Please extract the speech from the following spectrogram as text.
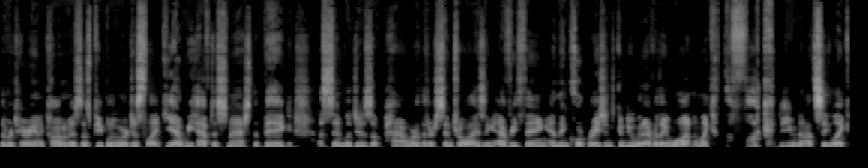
libertarian economists those people who are just like yeah we have to smash the big assemblages of power that are centralizing everything and then corporations can do whatever they want i'm like the fuck do you not see like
